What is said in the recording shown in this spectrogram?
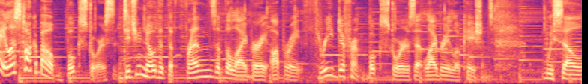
Hey, let's talk about bookstores. Did you know that the Friends of the Library operate three different bookstores at library locations? We sell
